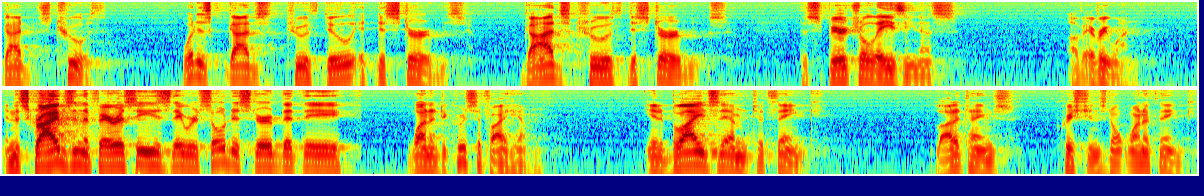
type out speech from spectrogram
God's truth. What does God's truth do? It disturbs. God's truth disturbs the spiritual laziness of everyone. And the scribes and the Pharisees, they were so disturbed that they wanted to crucify him. It obliged them to think. A lot of times, Christians don't want to think.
